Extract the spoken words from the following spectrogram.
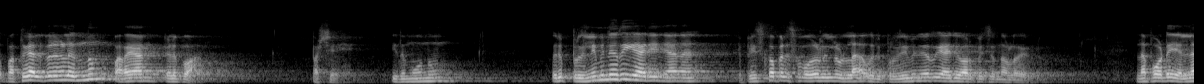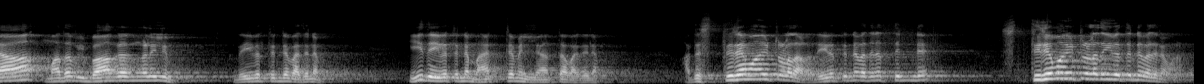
പത്ത് കൽപ്പനകൾ എന്നും പറയാൻ എളുപ്പമാണ് പക്ഷേ ഇത് മൂന്നും ഒരു പ്രിലിമിനറി കാര്യം ഞാൻ എപ്പിസ്കോപ്പൽ സഭകളിലുള്ള ഒരു പ്രിലിമിനറി കാര്യം ഓർപ്പിച്ചെന്നുള്ളതേ ഉള്ളൂ. എന്നാൽ പോട്ടെ എല്ലാ മതവിഭാഗങ്ങളിലും ദൈവത്തിന്റെ വചനം ഈ ദൈവത്തിന്റെ മാറ്റമില്ലാത്ത വചനം അത് സ്ഥിരമായിട്ടുള്ളതാണ്. ദൈവത്തിന്റെ വചനത്തിന്റെ സ്ഥിരമായിട്ടുള്ള ദൈവത്തിന്റെ വചനമാണ്.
